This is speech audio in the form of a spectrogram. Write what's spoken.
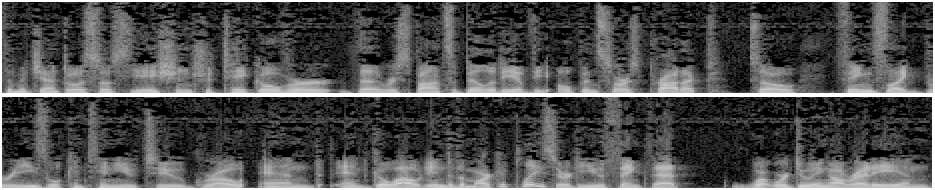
the Magento Association should take over the responsibility of the open source product so things like Breeze will continue to grow and and go out into the marketplace, or do you think that what we're doing already and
